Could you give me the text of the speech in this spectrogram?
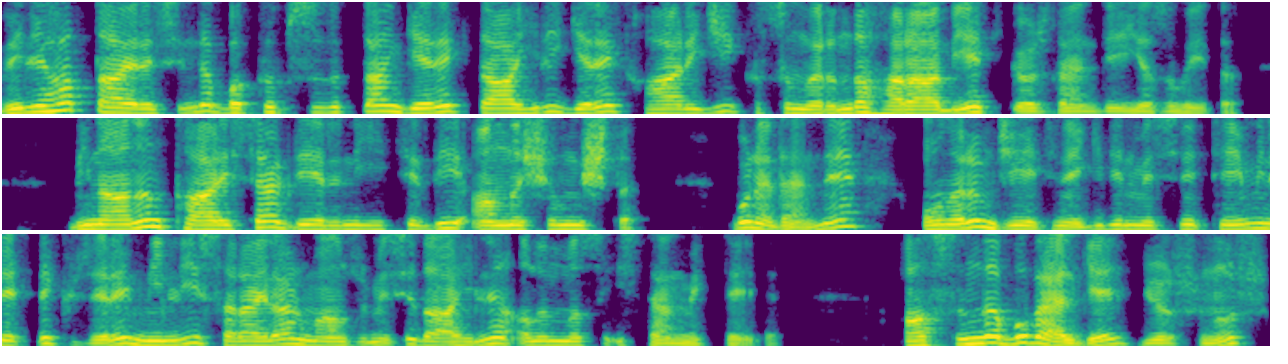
Velihat dairesinde bakımsızlıktan gerek dahili gerek harici kısımlarında harabiyet gözlendiği yazılıydı. Binanın tarihsel değerini yitirdiği anlaşılmıştı. Bu nedenle onarım cihetine gidilmesini temin etmek üzere Milli Saraylar Manzumesi dahiline alınması istenmekteydi. Aslında bu belge diyorsunuz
